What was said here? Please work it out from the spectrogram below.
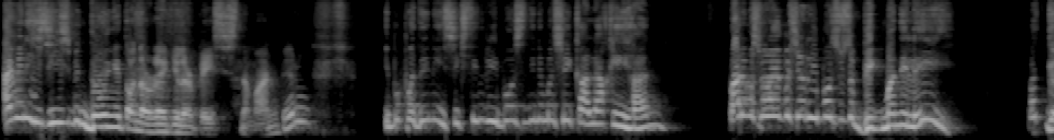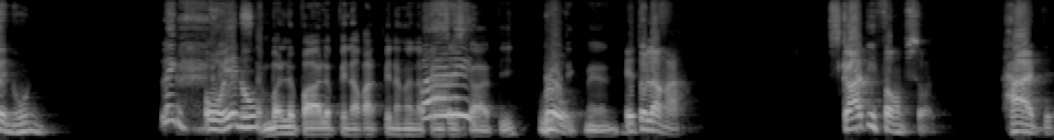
I mean, he's, he's been doing it on a regular basis naman. Pero, iba pa din eh. 16 rebounds, hindi naman siya kalakihan. Parang mas marami pa siya rebounds sa big man nila eh. Ba't ganun? Like, oh, yan oh. Balo pala pinaka, pinanganak yun Pare. kay Scotty. Bro, na yan. ito lang ah. Scotty Thompson had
